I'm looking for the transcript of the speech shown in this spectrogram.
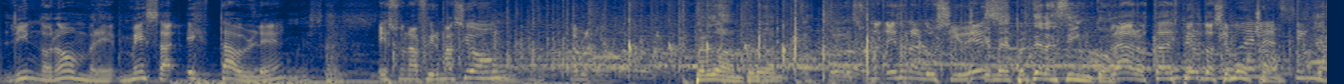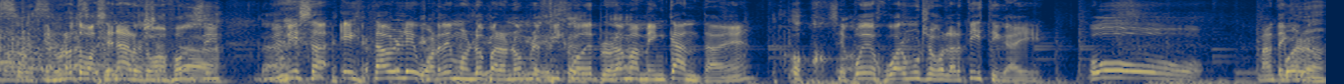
lindo nombre. Mesa estable Mesa es- es una afirmación. Perdón, perdón. estoy- Es una, es una lucidez. que me desperté a las 5. Claro, está despierto hace mucho. En un rato va a cenar, Tomás está, Fonsi. Mesa estable, guardémoslo para nombre Mesa fijo del programa. Me encanta, ¿eh? Ojo. Se puede jugar mucho con la artística ahí. ¡Oh! Que Bueno,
